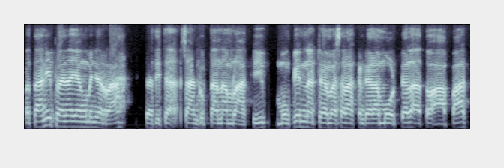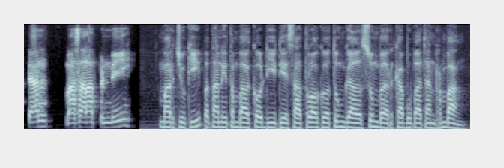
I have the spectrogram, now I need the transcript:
Petani banyak yang menyerah, sudah tidak sanggup tanam lagi, mungkin ada masalah kendala modal atau apa, dan masalah benih Marjuki, petani tembakau di Desa Telogo Tunggal, Sumber, Kabupaten Rembang.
